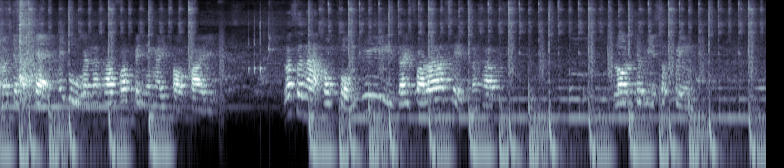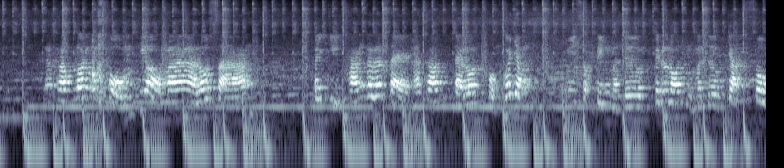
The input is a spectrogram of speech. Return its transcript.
เราจะมาแกะให้ดูกันนะครับว่าเป็นยังไงต่อไป ลักษณะของผมที่ไดฟาร่าเสร็จนะครับรอนจะมีสปริงนะครับรอนของผมที่ออกมาเราสาง ไปกี่ครั้งก็แล้วแต่นะครับ แต่รอนผมก็ยังมีสปริงเหมือนเดิม เป็นรอนอยู่เหมือนเดิมจับทรง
